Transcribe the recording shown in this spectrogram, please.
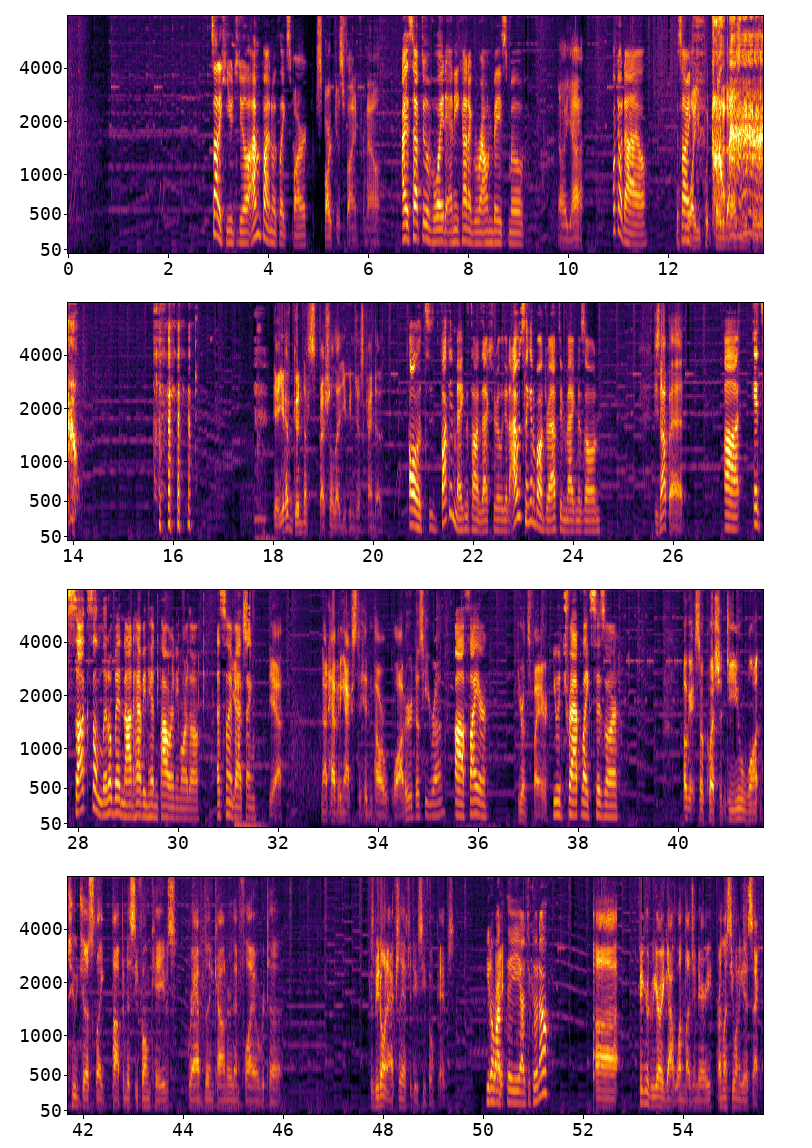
It's not a huge deal. I'm fine with like Spark. Spark is fine for now. I just have to avoid any kind of ground-based move. Uh, yeah. Totodile. Sorry. While you put Totodiles in the dirt. Yeah, you have good enough special that you can just kind of. oh, it's fucking Magneton's actually really good. I was thinking about drafting Magnezone. He's not bad. Uh, it sucks a little bit not having hidden power anymore though. That's the only Yes. bad thing. Yeah. Not having access to hidden power water, does he run? Uh, fire. He runs fire. You would trap like Scizor. Okay, so question: Do you want to just like pop into Seafoam Caves, grab the encounter, and then fly over to? Because we don't actually have to do Seafoam Caves. You don't want the Articuno? Uh, figured we already got one legendary, or unless you want to get a second.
